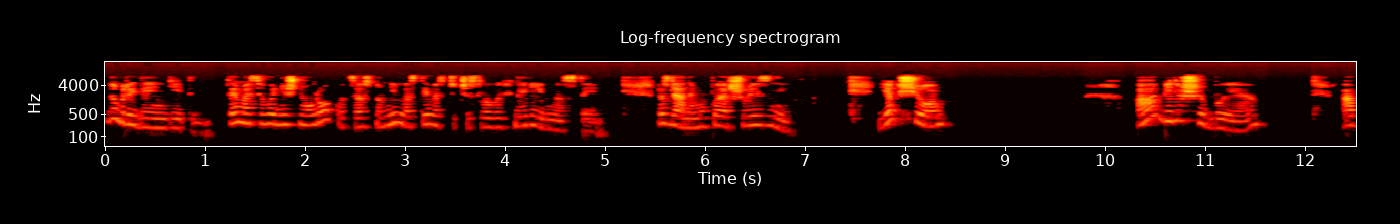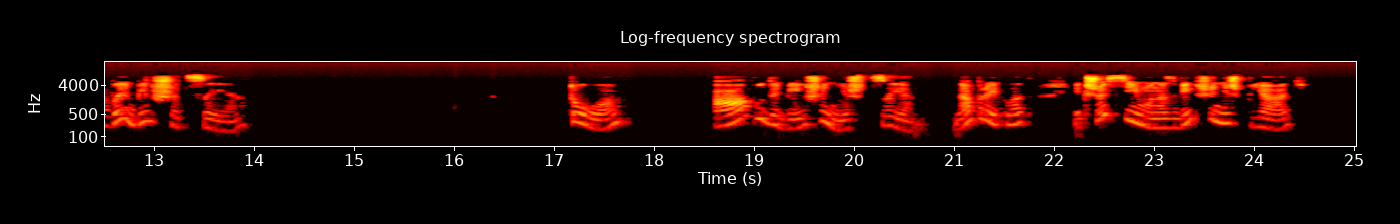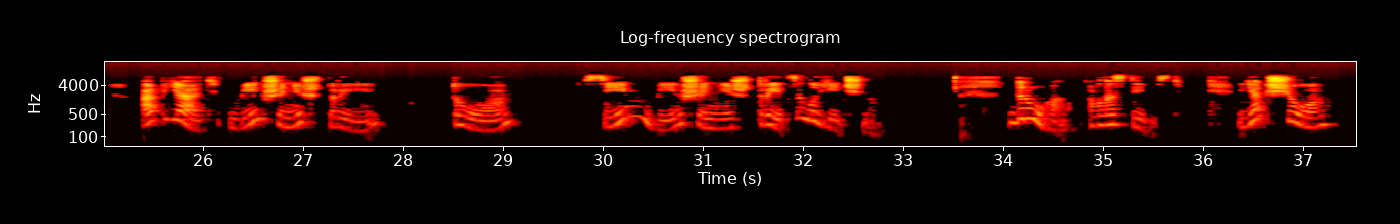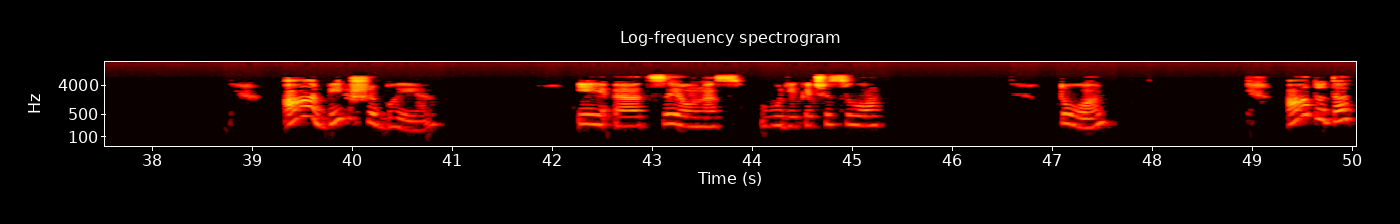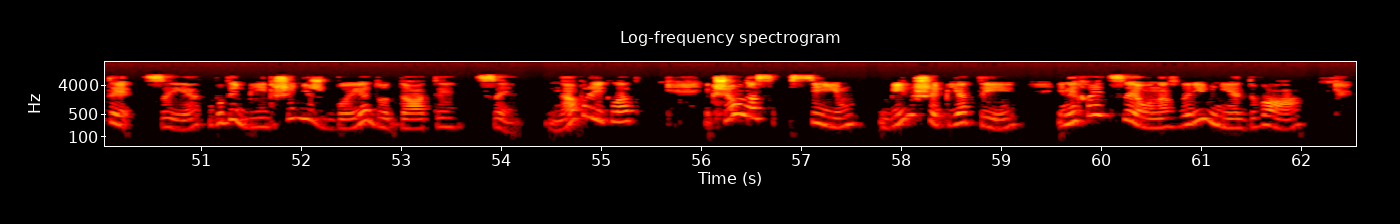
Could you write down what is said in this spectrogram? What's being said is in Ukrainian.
Добрий день, діти! Тема сьогоднішнього уроку це основні властивості числових нерівностей. Розглянемо першу із них. Якщо А більше Б, а Б більше С, то А буде більше, ніж С. Наприклад, якщо 7 у нас більше, ніж 5, а 5 більше, ніж 3, то 7 більше, ніж 3. Це логічно. Друга властивість. Якщо А більше Б, і це у нас будь-яке число, то А додати С буде більше, ніж Б додати С. Наприклад, якщо у нас 7 більше 5, і нехай це у нас дорівнює 2,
